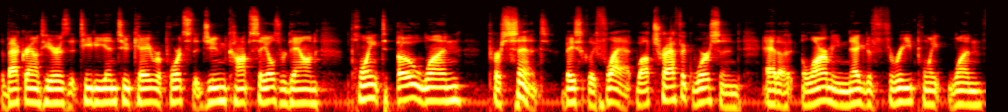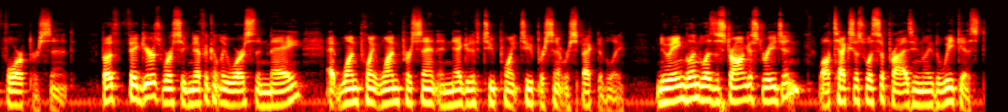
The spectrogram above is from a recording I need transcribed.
The background here is that TDN2K reports that June comp sales were down 0.01%, basically flat, while traffic worsened at an alarming negative 3.14%. Both figures were significantly worse than May at 1.1% and negative 2.2%, respectively. New England was the strongest region, while Texas was surprisingly the weakest.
